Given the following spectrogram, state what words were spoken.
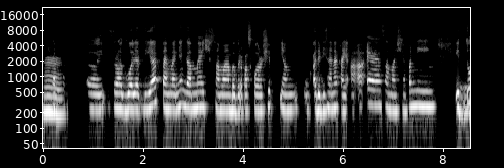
Hmm. Eh, setelah gue lihat-lihat timelinenya nggak match sama beberapa scholarship yang ada di sana kayak AAS sama Chevening itu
